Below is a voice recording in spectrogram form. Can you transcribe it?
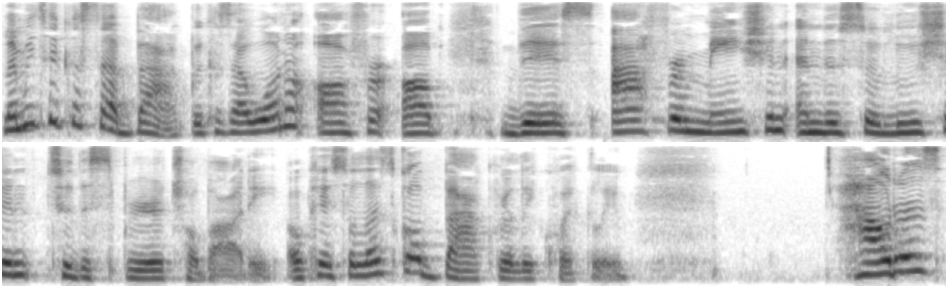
Let me take a step back because I want to offer up this affirmation and the solution to the spiritual body. Okay, so let's go back really quickly. How does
